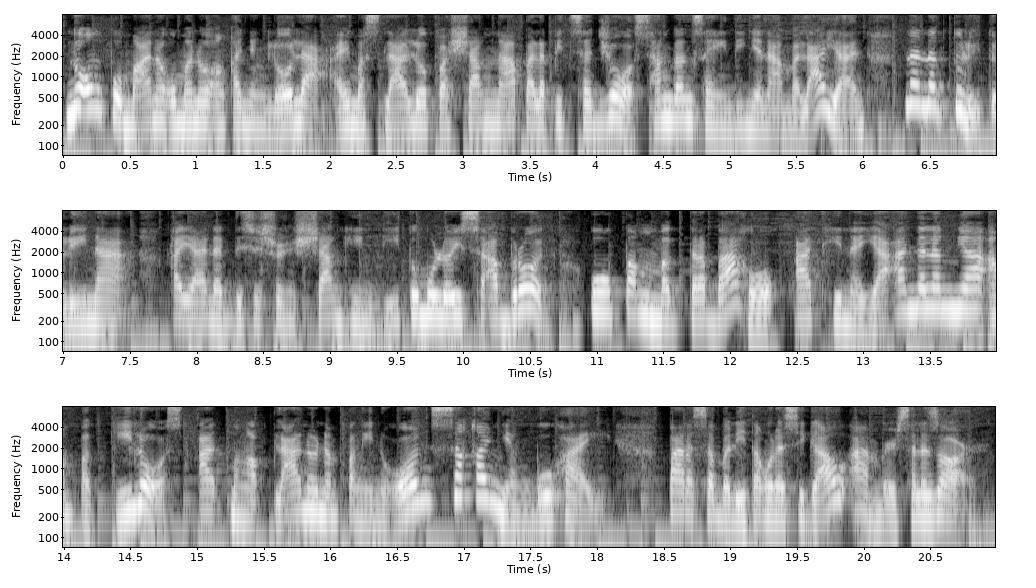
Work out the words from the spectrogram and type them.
Noong pumana umano ang kanyang lola ay mas lalo pa siyang napalapit sa Diyos hanggang sa hindi niya namalayan na nagtuloy-tuloy na. Kaya nagdesisyon siyang hindi tumuloy sa abroad upang magtrabaho at hinayaan na lang niya ang pagkilos at mga plano ng Panginoon sa kanyang buhay. Para sa Balitang Unasigaw, Amber Salazar.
